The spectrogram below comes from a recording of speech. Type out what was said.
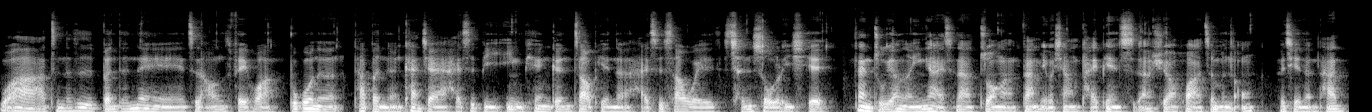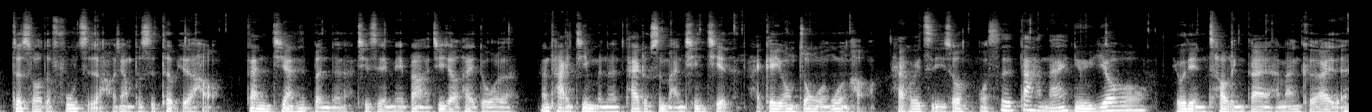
哇，真的是本人呢，这好像是废话。不过呢，他本人看起来还是比影片跟照片呢，还是稍微成熟了一些。但主要呢，应该还是他妆啊，但没有像拍片时啊需要画这么浓。而且呢，他这时候的肤质好像不是特别的好。但既然是本人，其实也没办法计较太多了。那他一进门呢，态度是蛮亲切的，还可以用中文问好，还会自己说我是大奶女哟，有点超龄带，还蛮可爱的。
